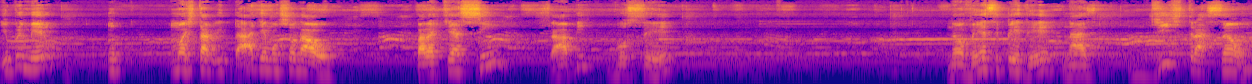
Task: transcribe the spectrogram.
E o primeiro, um, uma estabilidade emocional. Para que assim, sabe, você não venha se perder nas distração.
